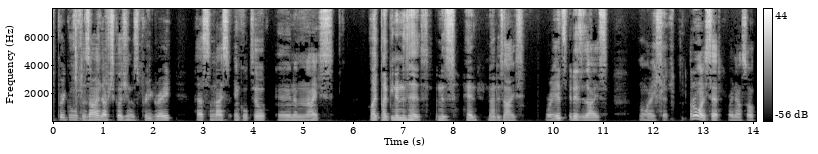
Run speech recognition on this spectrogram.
a pretty cool design. The articulation was pretty great. Has some nice ankle tilt and a nice light piping in his head, in his head, not his eyes. Or it's, it is his eyes. I don't know what I said. I don't know what I said right now. So,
